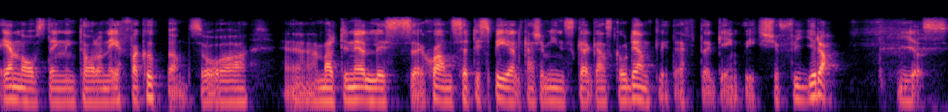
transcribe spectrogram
en avstängning tar han i FA-cupen. Så Martinellis chanser till spel kanske minskar ganska ordentligt efter Game Week 24. Yes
